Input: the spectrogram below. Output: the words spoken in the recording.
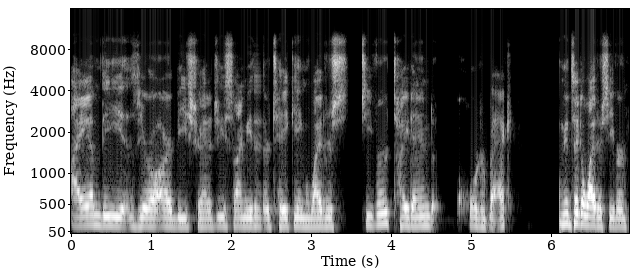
I am the zero RB strategy. So I'm either taking wide receiver, tight end, quarterback. I'm going to take a wide receiver.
